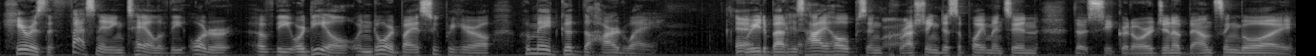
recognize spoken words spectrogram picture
Here is the fascinating tale of the order of the ordeal endured by a superhero who made good the hard way. Read about his high hopes and crushing disappointments in The Secret Origin of Bouncing Boy.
